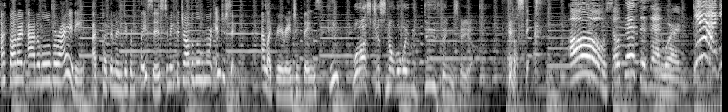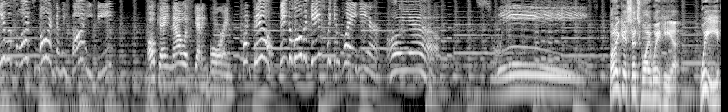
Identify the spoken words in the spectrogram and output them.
I thought I'd add a little variety. I'd put them in different places to make the job a little more interesting. I like rearranging things. Well, that's just not the way we do things here. Fiddlesticks. Oh, so this is Edward. Yeah, Okay, now it's getting boring. But Bill, think of all the games we can play here. Oh yeah. Sweet. But I guess that's why we're here. We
